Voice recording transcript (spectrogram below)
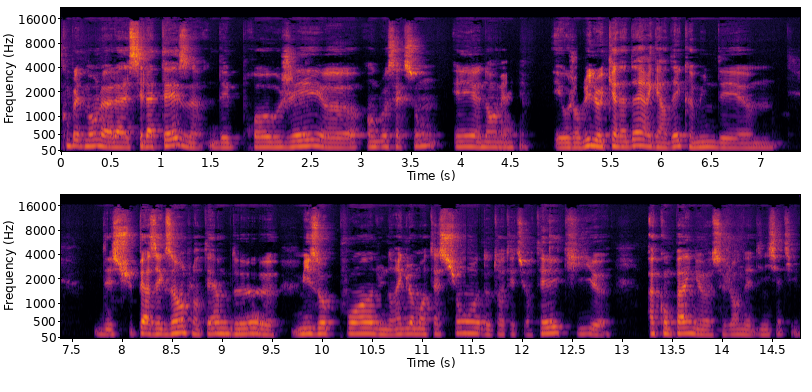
complètement la, c'est la thèse des projets euh, anglo-saxons et nord-américains. Et aujourd'hui, le Canada est regardé comme une des, euh, des super exemples en termes de mise au point d'une réglementation d'autorité de sûreté qui accompagne ce genre d'initiative.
